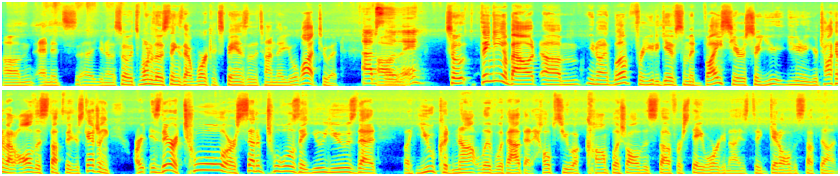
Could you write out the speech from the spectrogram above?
Um, and it's uh, you know, so it's one of those things that work expands to the time that you allot to it. Absolutely. Um, so thinking about, um, you know, I'd love for you to give some advice here. So you, you know, you're talking about all this stuff that you're scheduling. Are, is there a tool or a set of tools that you use that like you could not live without that helps you accomplish all this stuff or stay organized to get all this stuff done?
